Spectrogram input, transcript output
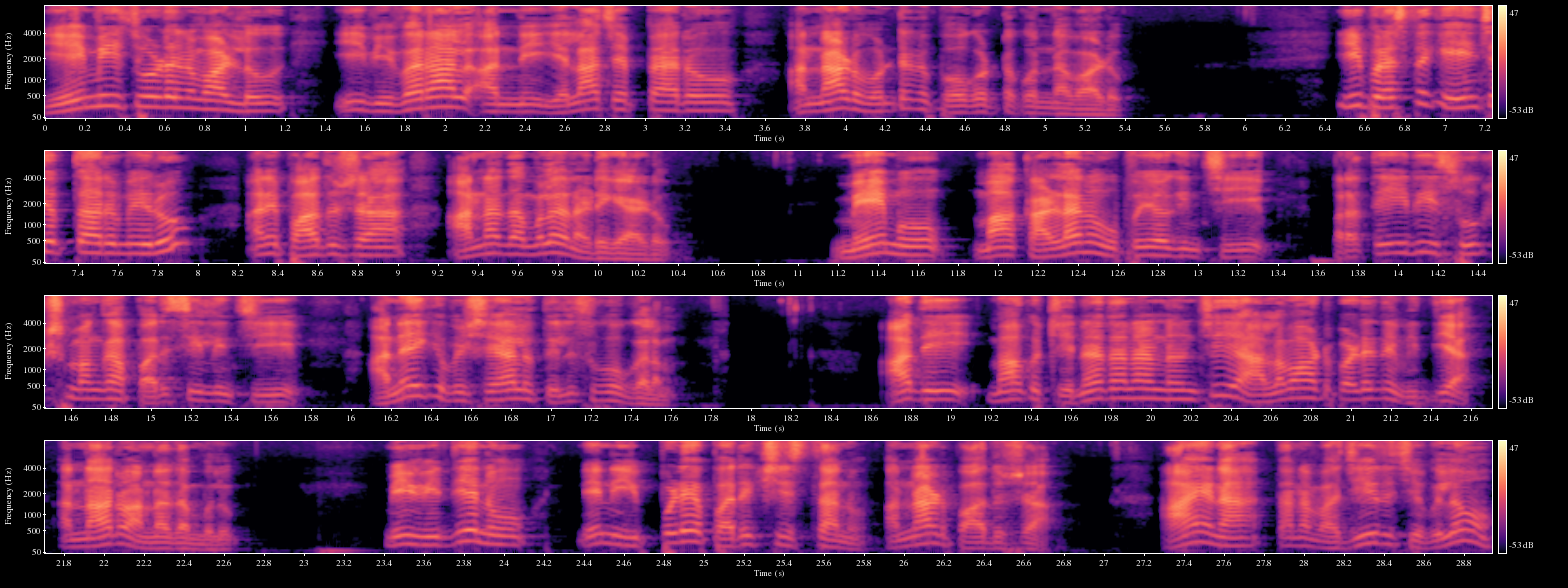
ఏమీ చూడని వాళ్ళు ఈ వివరాలు అన్నీ ఎలా చెప్పారు అన్నాడు ఒంటెను పోగొట్టుకున్నవాడు. ఈ ప్రశ్నకి ఏం చెప్తారు మీరు? అని పాదుషా అన్నదమ్ములను అడిగాడు. మేము మా కళ్ళను ఉపయోగించి ప్రతిదీ సూక్ష్మంగా పరిశీలించి అనేక విషయాలు తెలుసుకోగలం. అది మాకు చిన్నతనం నుంచి అలవాటు పడిన విద్య అన్నారు అన్నదమ్ములు. మీ విద్యను నేను ఇప్పుడే పరీక్షిస్తాను అన్నాడు పాదుషా. ఆయన తన వజీరు చెవిలో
